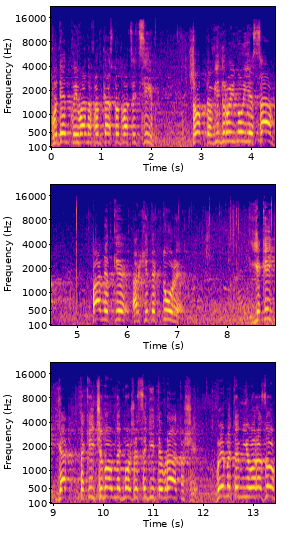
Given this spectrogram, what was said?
будинку Івана Франка 127. Тобто він руйнує сам пам'ятки архітектури. Який, як такий чиновник може сидіти в ратуші? Виметемо його разом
